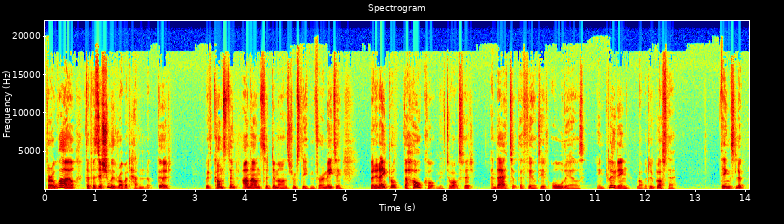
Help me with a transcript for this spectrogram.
For a while, the position with Robert hadn't looked good with constant unanswered demands from Stephen for a meeting. But in April, the whole court moved to Oxford, and there took the fealty of all the earls, including Robert of Gloucester. Things looked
